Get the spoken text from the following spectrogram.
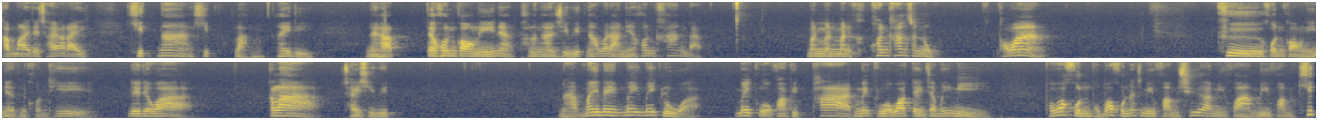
ทำอะไรจะใช้อะไรคิดหน้าคิดหลังให้ดีนะครับ แต่คนกองนี้เนี่ยพลังงานชีวิตนะเวลานี้ค่อนข้างแบบ มันมันมันค่อนข้างสนุก เพราะว่า คือคนกองนี้เนี่ยเป็นคนที่เรียกได้ว่า กล้าใช้ชีวิตนะครับไม่ไม่ไม่ไม่กลัว ไม่กลัวความผิดพลาด ไม่กลัวว่าตัวเองจะไม่มี เพราะว่าคุณผมว่าคุณน่าจะมีความเชื่อมีความมีความคิด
